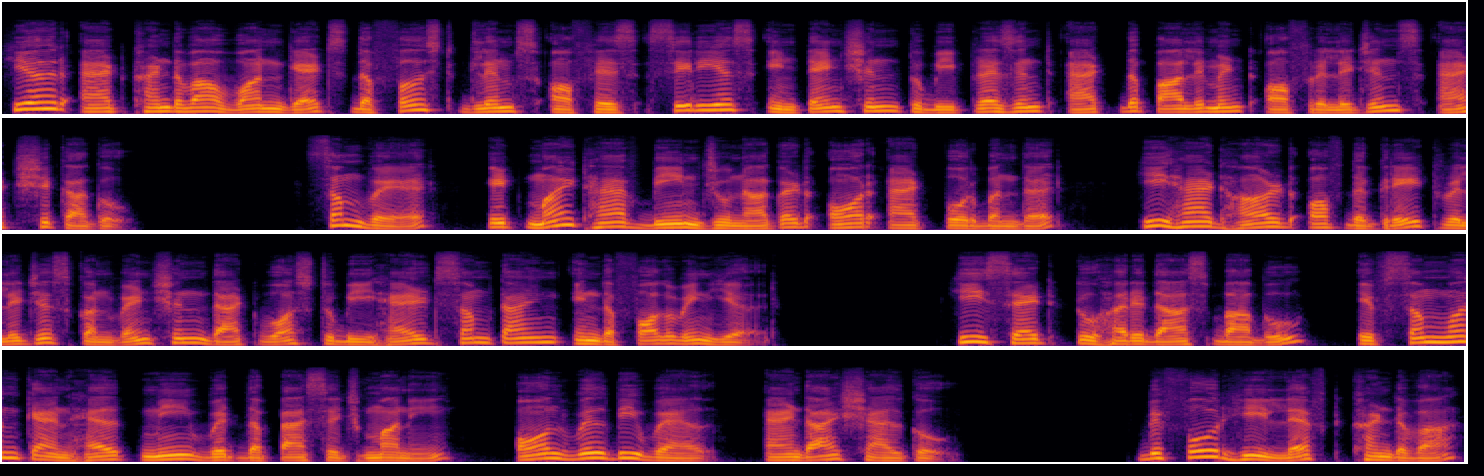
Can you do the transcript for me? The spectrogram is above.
Here at Khandwa one gets the first glimpse of his serious intention to be present at the Parliament of Religions at Chicago. Somewhere, it might have been Junagadh or at Porbandar, he had heard of the great religious convention that was to be held sometime in the following year. He said to Haridas Babu, if someone can help me with the passage money, all will be well, and I shall go. Before he left Khandwa,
